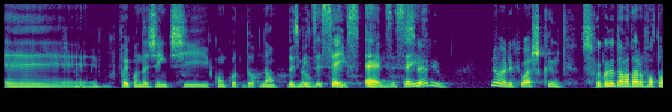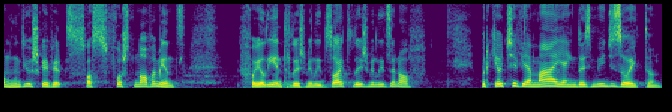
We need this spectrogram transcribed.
É. Foi quando a gente concordou. Não, 2016. Não. É, 16. Sério? Não, olha, que eu acho que se foi quando eu estava a dar a volta ao mundo e eu cheguei a ver, só se foste novamente. Foi ali entre 2018 e 2019. Porque eu tive a Maia em 2018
